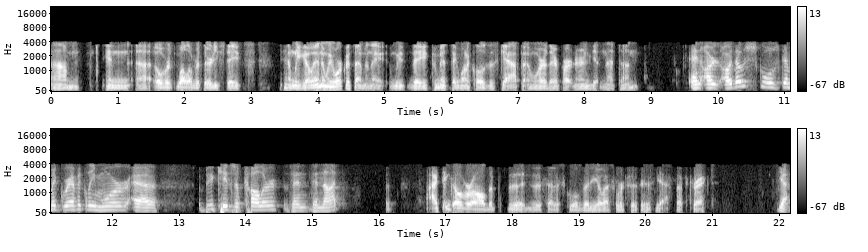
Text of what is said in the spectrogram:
um, in uh, over well over 30 states." And we go in and we work with them, and they we, they commit they want to close this gap, and we're their partner in getting that done. And are are those schools demographically more uh, kids of color than than not? I think overall the, the the set of schools that EOS works with is yes, that's correct. Yeah,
